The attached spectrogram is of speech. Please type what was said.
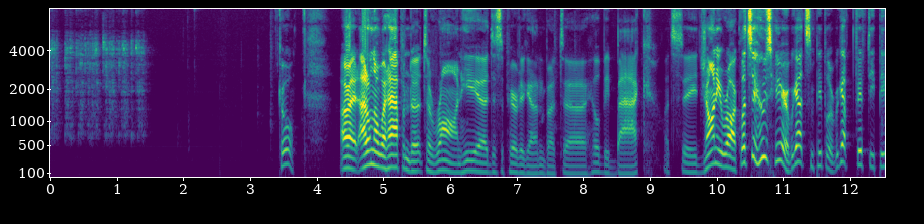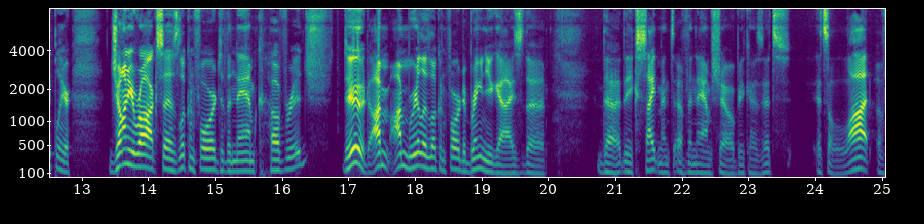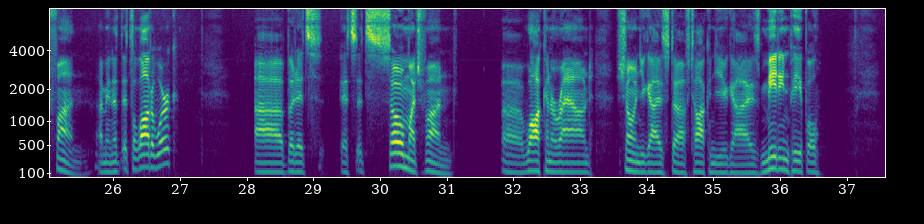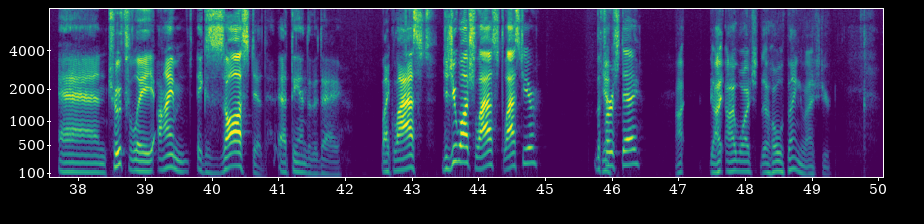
Cool. All right, I don't know what happened to, to Ron. He uh, disappeared again, but uh, he'll be back. Let's see. Johnny Rock. Let's see who's here. We got some people here. We got 50 people here. Johnny Rock says, looking forward to the NAMM coverage. Dude, I'm I'm really looking forward to bringing you guys the the the excitement of the NAMM show because it's it's a lot of fun. I mean, it, it's a lot of work, uh, but it's it's it's so much fun uh, walking around, showing you guys stuff, talking to you guys, meeting people. And truthfully, I'm exhausted at the end of the day. Like last, did you watch last last year? The Yeah. first day? I, I watched the whole thing last year.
